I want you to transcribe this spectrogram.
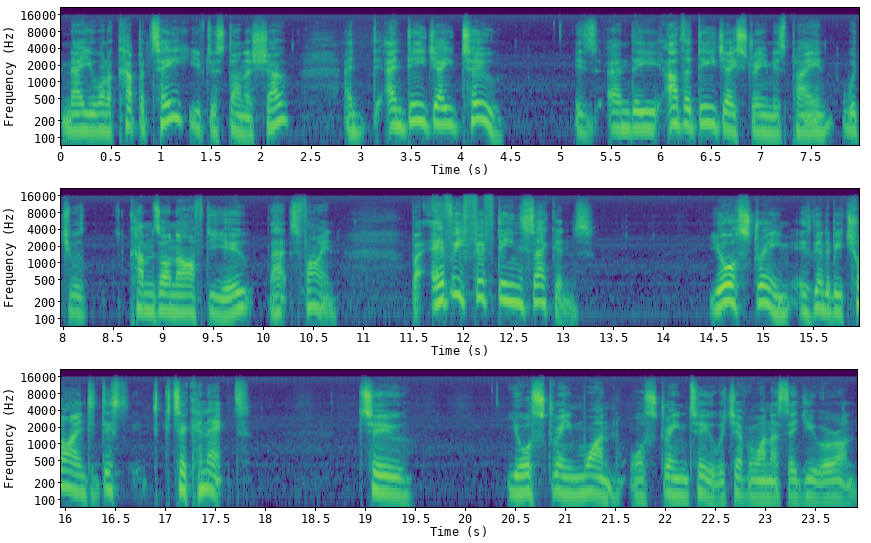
Now you want a cup of tea. You've just done a show, and and DJ two is and the other DJ stream is playing, which was comes on after you. That's fine, but every 15 seconds, your stream is going to be trying to dis- to connect to your stream one or stream two, whichever one I said you were on.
